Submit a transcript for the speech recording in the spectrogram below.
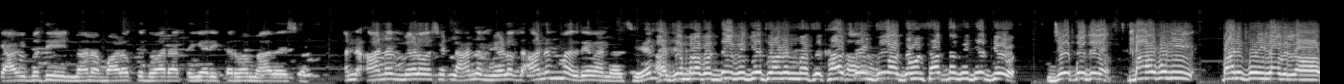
કે આવી બધી નાના બાળકો દ્વારા તૈયારી કરવામાં આવે છે. અને આનંદ મેળો છે એટલે આનંદ મેળો આનંદ આનંદમાં જ રહેવાનો છે ને? આજે અમારા બધા વિદ્યાર્થીઓ આનંદમાં છે. ખાસ કરીને જોવા ધોરણ સાત ના વિદ્યાર્થીઓ જે પોતે બાહુબલી પાણીપુરી લાવેલા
